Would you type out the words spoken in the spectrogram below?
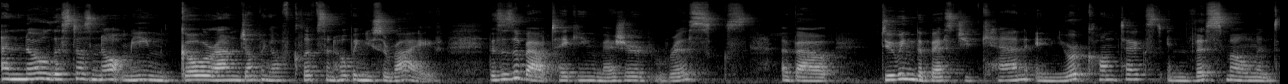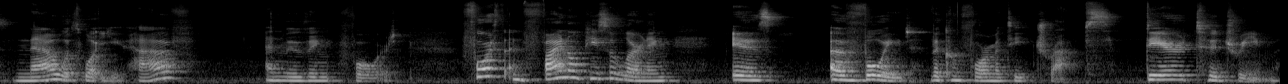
And no, this does not mean go around jumping off cliffs and hoping you survive. This is about taking measured risks, about doing the best you can in your context in this moment now with what you have and moving forward. Fourth and final piece of learning is avoid the conformity traps. Dare to dream.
